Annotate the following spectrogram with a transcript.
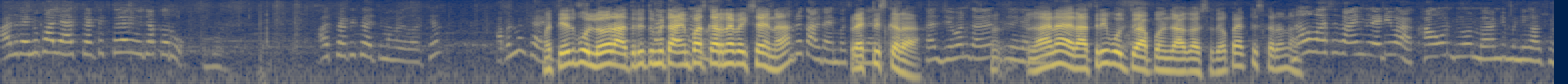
आज रेणुका आली. आज प्रॅक्टिस करू आणि उद्या करू. आज प्रॅक्टिस करायची मंगळवारच्या. आपण पण खेळायचं. मग तेच बोललो रात्री तुम्ही टाइमपास करण्यापेक्षा आहे ना? कुठे काल टाइमपास प्रॅक्टिस करा. काल जेवण करायचं नाही नाही रात्री बोलतोय आपण जागा असतो तेव्हा प्रॅक्टिस करा ना. नऊ वाजता व्हा खाऊन पिऊन भांडी बिंडी घासून.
